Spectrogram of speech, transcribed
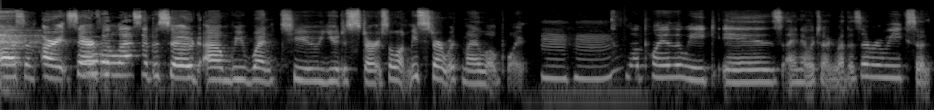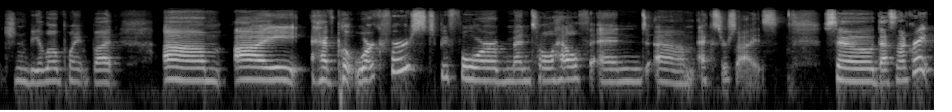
Awesome. All right, Sarah. For the last episode, um, we went to you to start. So let me start with my low point. Mm-hmm. low point of the week is I know we talk about this every week, so it shouldn't be a low point, but um, I have put work first before mental health and um, exercise. So that's not great.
